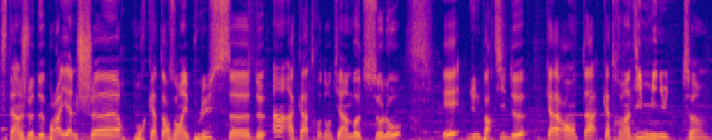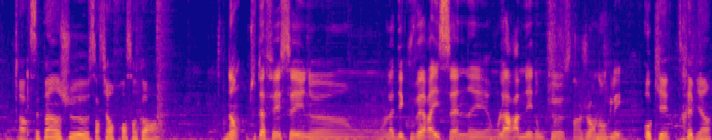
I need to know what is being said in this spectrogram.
C'est un jeu de Brian Scher pour 14 ans et plus, euh, de 1 à 4, donc il y a un mode solo et d'une partie de 40 à 90 minutes. Alors, c'est pas un jeu sorti en France encore. hein? Non, tout à fait. C'est une. On l'a découvert à Essen et on l'a ramené, donc euh, c'est un jeu en anglais. Ok, très bien.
